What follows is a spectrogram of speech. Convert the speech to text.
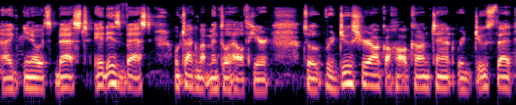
i you know it's best it is best. We're talking about mental health here. So reduce your alcohol content reduce that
